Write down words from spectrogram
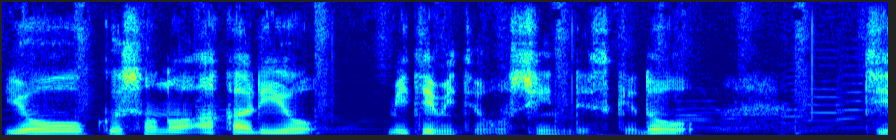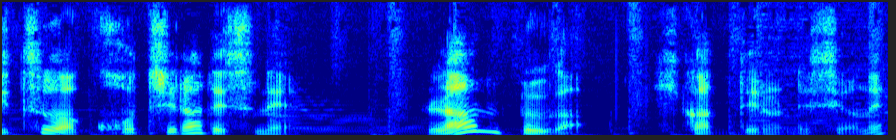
よーくその明かりを見てみてほしいんですけど、実はこちらですね、ランプが光ってるんですよね。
